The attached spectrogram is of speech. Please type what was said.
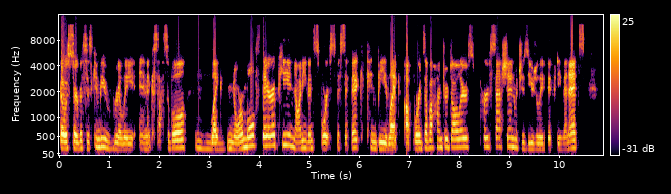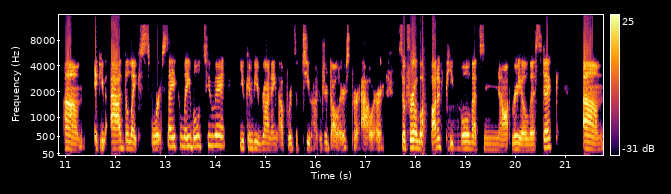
those services can be really inaccessible. Mhm. Like normal therapy, not even sports specific, can be like upwards of a hundred dollars per session, which is usually 50 minutes. Um, if you add the like sports psych label to it, you can be running upwards of $200 per hour. So for a lot of people, that's not realistic. Um,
